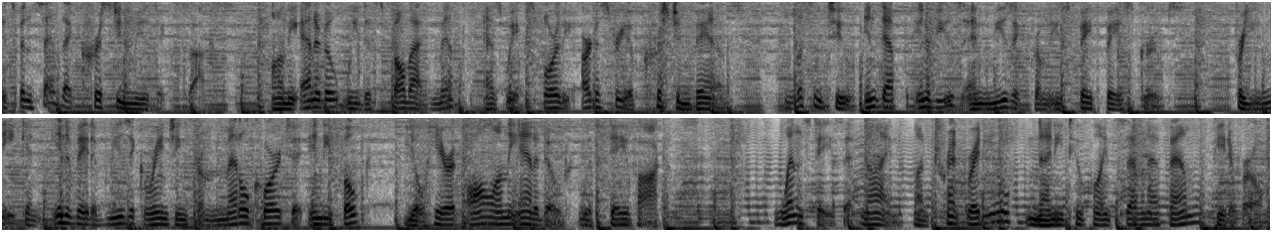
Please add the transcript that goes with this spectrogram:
It's been said that Christian music sucks. On The Antidote, we dispel that myth as we explore the artistry of Christian bands. Listen to in depth interviews and music from these faith based groups. For unique and innovative music ranging from metalcore to indie folk, you'll hear it all on The Antidote with Dave Hawkins. Wednesdays at 9 on Trent Radio 92.7 FM, Peterborough.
